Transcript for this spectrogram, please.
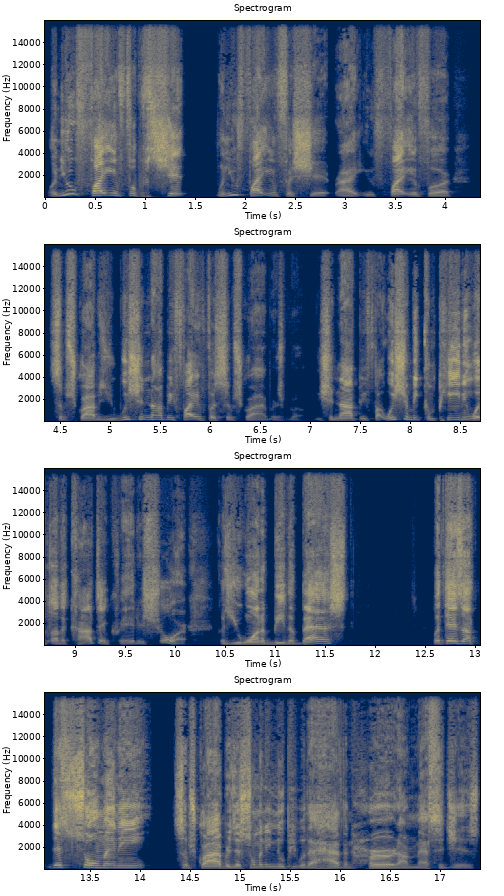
When you fighting for shit, when you fighting for shit, right? You fighting for subscribers. You, we should not be fighting for subscribers, bro. We should not be. Fight, we should be competing with other content creators, sure, because you want to be the best. But there's a there's so many subscribers. There's so many new people that haven't heard our messages.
